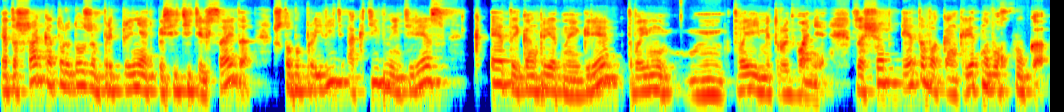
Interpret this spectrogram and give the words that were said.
Это шаг, который должен предпринять посетитель сайта, чтобы проявить активный интерес к этой конкретной игре, твоему, твоей Metroidvania, за счет этого конкретного хука.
